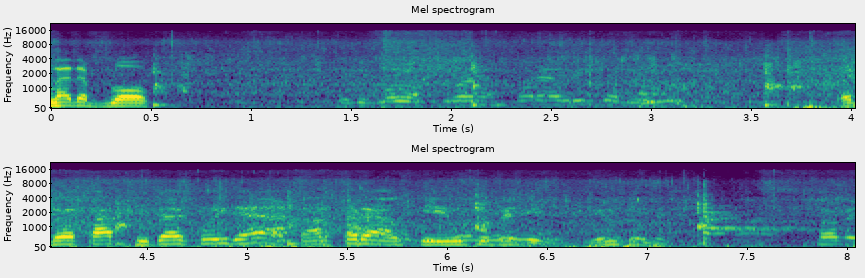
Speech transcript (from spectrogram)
না এটা ব্লক। এটা তার ফিটার কই রে? তারপরে আর কি ইউটিউবে দিবি ইউটিউবে। সবে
